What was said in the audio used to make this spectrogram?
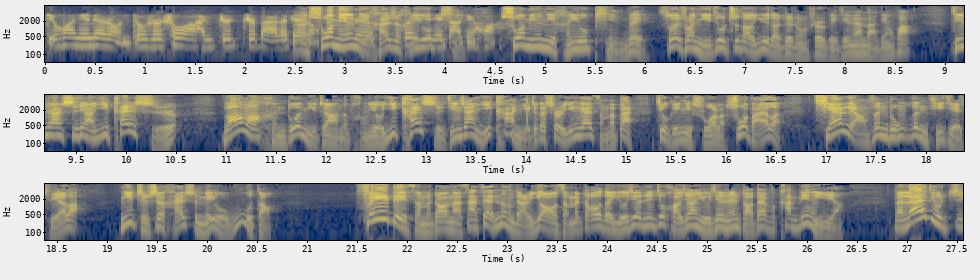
喜欢您这种就是说话很直直白的这种。说明你还是很有品，话说明你很有品位，所以说你就知道遇到这种事儿给金山打电话。金山实际上一开始，往往很多你这样的朋友，一开始金山一看你这个事儿应该怎么办，就给你说了。说白了，前两分钟问题解决了，你只是还是没有悟到。非得怎么着呢？咱再弄点药，怎么着的？有些人就好像有些人找大夫看病一样，本来就这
